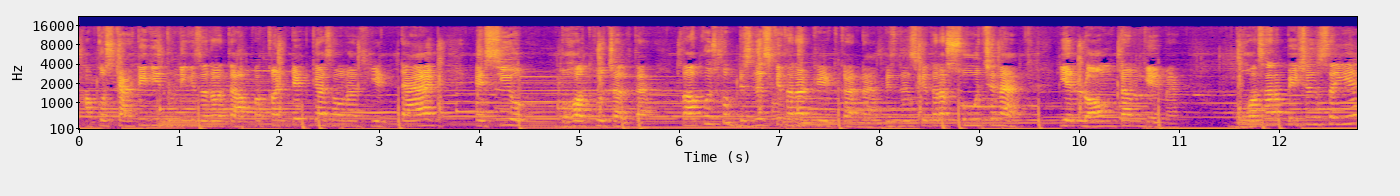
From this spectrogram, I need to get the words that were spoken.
आपको स्ट्रैटेजी ढूँढने की ज़रूरत है, आपका कंटेंट कैसा होना चाहिए टैग एसईओ बहुत कुछ चलता है। तो आपको इसको बिज़नेस की तरह ट्रीट करना है बिज़नेस की तरह सोचना है ये लॉन्ग टर्म गेम है। बहुत सारा पेशेंस चाहिए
